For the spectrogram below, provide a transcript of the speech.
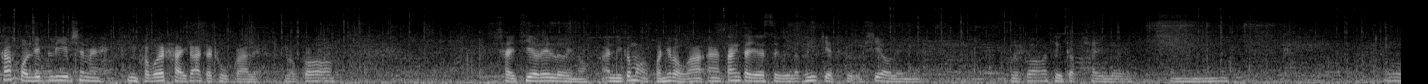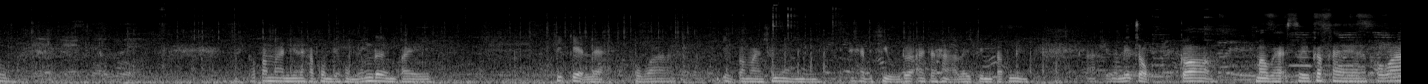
ถ้าคนรีบๆใช่ไหม King Power ไทยก็อาจจะถูกกว่าแหละ แล้วก็ ใช้เที่ยวได้เลยเนาะ อันนี้ก็เหมาะคนที่แบบว่าตั้งใจจะซื้อแล้วก็ขี้เกียจถือเที่ยวอะไรเงี้ย แล้วก็ถือกลับไทยเลยประมาณนั้นนะโอ้ก็ประมาณนี้นะครับผมเดี๋ยวผมต้องเดินไปที่เกตแหละ เพราะว่าอีกประมาณชั่วโมงหนึ่งแอบหิวด้วยอาจจะหาอะไรกินแป๊บหนึ่งยังไม่จบก็มาแวะซื้อกาแฟ เพราะว่า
